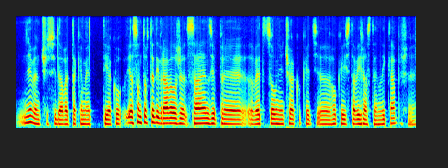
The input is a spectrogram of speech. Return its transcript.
neviem, či si dávať také mety. Ako, ja som to vtedy vravel, že science je pre vedcov niečo ako keď uh, hokejista vyhrá Stanley Cup, že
